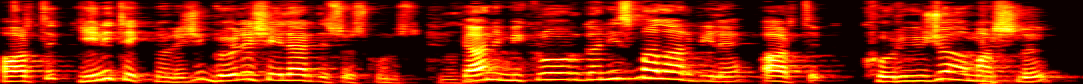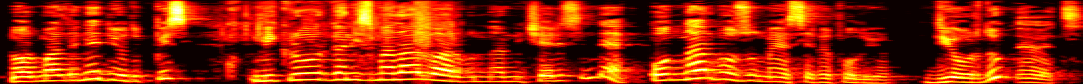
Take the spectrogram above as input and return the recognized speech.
artık yeni teknoloji böyle şeyler de söz konusu. Yani mikroorganizmalar bile artık koruyucu amaçlı normalde ne diyorduk biz? Mikroorganizmalar var bunların içerisinde. Onlar bozulmaya sebep oluyor diyorduk. Evet.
